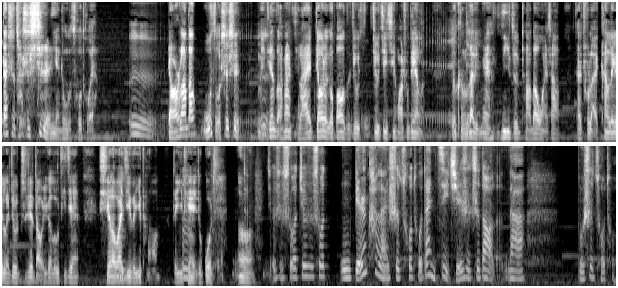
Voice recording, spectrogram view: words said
但是他是世人眼中的蹉跎呀。嗯，吊儿郎当，无所事事，每天早上起来叼着个包子就就进新华书店了，有可能在里面 一直躺到晚上才出来，看累了就直接找一个楼梯间，斜了歪唧的一躺，这一天也就过去了。嗯，就是说，就是说，嗯，别人看来是蹉跎，但你自己其实是知道的，那不是蹉跎。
